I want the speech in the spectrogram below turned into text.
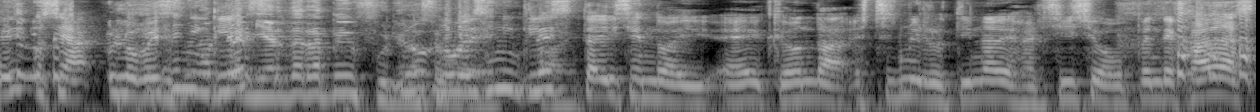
Eh, O sea, lo ves Es en una inglés. premiere de Rápido y Lo, Furioso. lo ves güey. en inglés y está diciendo ahí, eh, ¿qué onda? Esta es mi rutina de ejercicio, pendejadas.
